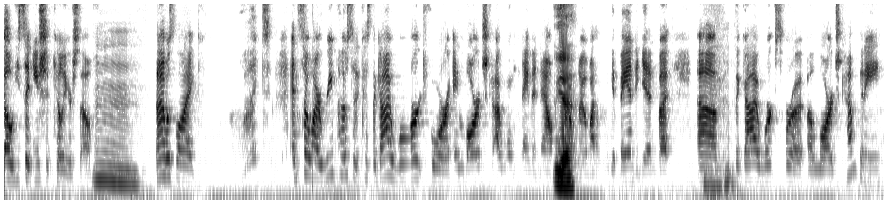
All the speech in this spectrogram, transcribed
"Oh, he said you should kill yourself," and I was like, "What?" And so I reposted it because the guy worked for a large. I won't name it now. Yeah. I don't know. I get banned again, but um, the guy works for a, a large company.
